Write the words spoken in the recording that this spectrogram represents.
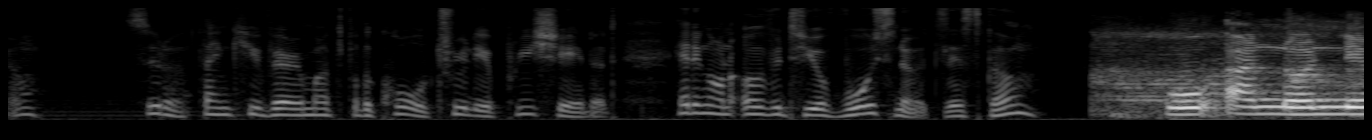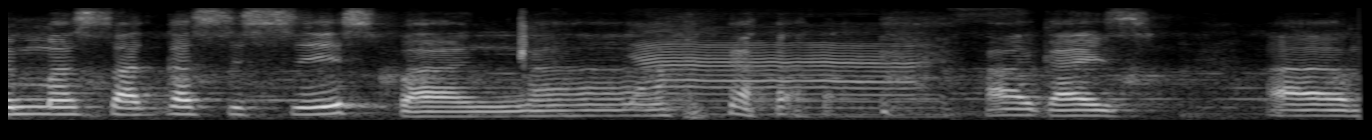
Sure. Sudo, thank you very much for the call. Truly appreciate it. Heading on over to your voice notes. Let's go. U-Anonymous akasisibhanqa. Hi guys. Um,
